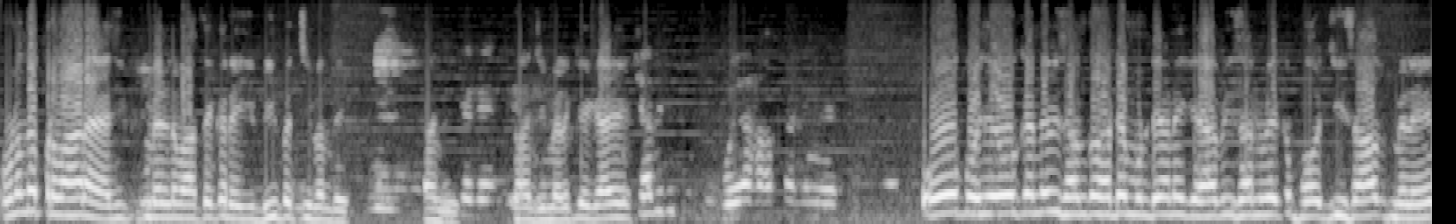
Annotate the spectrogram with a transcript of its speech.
ਉਹਨਾਂ ਦਾ ਪਰਿਵਾਰ ਆਇਆ ਸੀ ਮਿਲਣ ਵਾਸਤੇ ਘਰੇ ਜੀ 20 25 ਬੰਦੇ। ਹਾਂਜੀ। ਹਾਂਜੀ ਮਿਲ ਕੇ ਗਏ। ਪੁੱਛਿਆ ਵੀ ਕਿ ਹੋਇਆ ਹਾਦਸਾ ਕਿਵੇਂ? ਉਹ ਉਹ ਕਹਿੰਦੇ ਵੀ ਸਾਨੂੰ ਤਾਂ ਸਾਡੇ ਮੁੰਡਿਆਂ ਨੇ ਕਿਹਾ ਵੀ ਸਾਨੂੰ ਇੱਕ ਫੌਜੀ ਸਾਹਿਬ ਮਿਲੇ।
